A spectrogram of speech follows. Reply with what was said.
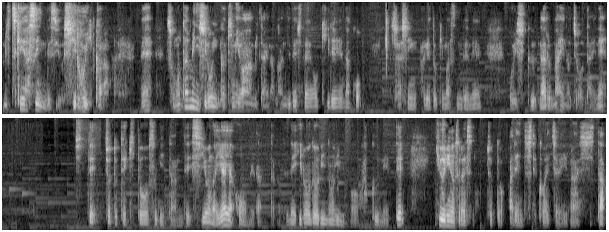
見つけやすいんですよ。白いから。ね。そのために白いんか、君は、みたいな感じでしたよ。綺麗な子。写真あげときますんでね。美味しくなる前の状態ね。して、ちょっと適当すぎたんで、塩がやや多めだったのでね、彩りの意味も含めて、きゅうりのスライスもちょっとアレンジして加えちゃいました。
